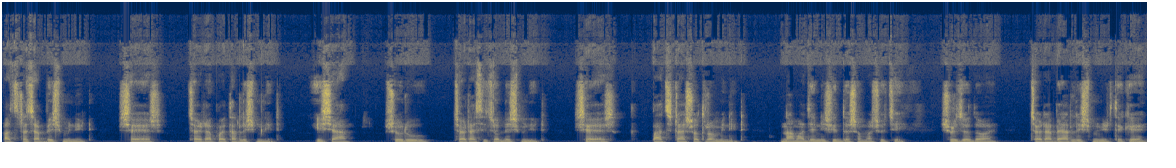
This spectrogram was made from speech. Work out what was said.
পাঁচটা ছাব্বিশ মিনিট, শেষ ছয়টা পঁয়তাল্লিশ মিনিট। ঈশা, শুরু, ছয়টা ছেচল্লিশ মিনিট। শেষ, পাঁচটা সতেরো মিনিট। নামাজে নিষিদ্ধ সময়সূচি। সূর্যোদয়, ছয়টা বিয়াল্লিশ মিনিট থেকে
